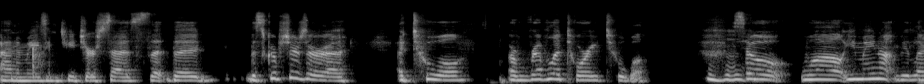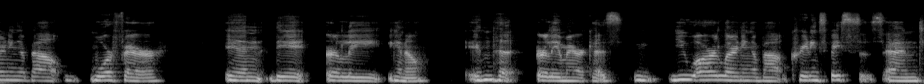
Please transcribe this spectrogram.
an amazing teacher, says that the the scriptures are a, a tool, a revelatory tool. Mm-hmm. So while you may not be learning about warfare in the early, you know, in the early Americas, you are learning about creating spaces and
